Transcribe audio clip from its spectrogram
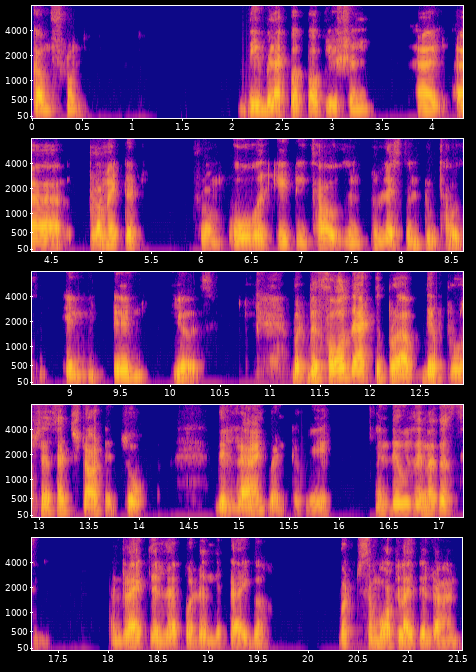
come from, the black buck population had uh, plummeted from over 80,000 to less than 2,000 in 10 years. But before that, the, the process had started. So the land went away, and there was another thing. Unlike the leopard and the tiger, but somewhat like the lion,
